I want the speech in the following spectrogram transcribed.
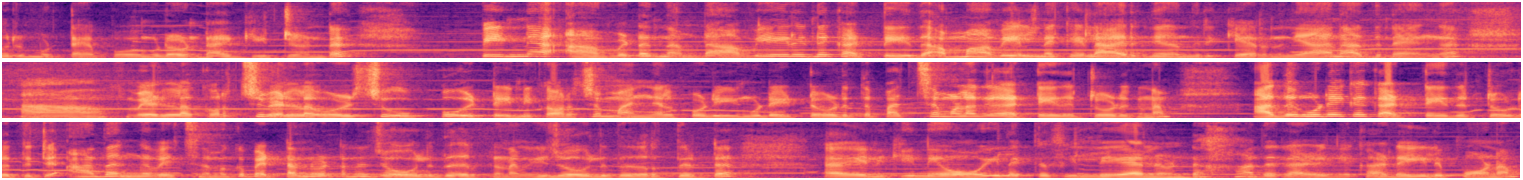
ഒരു മുട്ടയപ്പവും കൂടെ ഉണ്ടാക്കിയിട്ടുണ്ട്. പിന്നെ അവിടെ നമ്മുടെ അവിയലിനെ കട്ട് ചെയ്ത് അമ്മ അവിയലിനൊക്കെ എല്ലാം അരിഞ്ഞ് തന്നിരിക്കുകയായിരുന്നു. ഞാൻ അതിനെ അങ്ങ് വെള്ളം കുറച്ച് വെള്ളം ഒഴിച്ച് ഉപ്പും ഇട്ട് ഇനി കുറച്ച് മഞ്ഞൾപ്പൊടിയും കൂടെ ഇട്ട് കൊടുത്ത് പച്ചമുളക് കട്ട് ചെയ്തിട്ട് കൊടുക്കണം. അതും കൂടെയൊക്കെ കട്ട് ചെയ്തിട്ട് കൊടുത്തിട്ട് അതങ്ങ് വെച്ച് നമുക്ക് പെട്ടെന്ന് പെട്ടെന്ന് ജോലി തീർക്കണം. ഈ ജോലി തീർത്തിട്ട് എനിക്കിനി ഓയിലൊക്കെ ഫില്ല് ചെയ്യാനുണ്ട്. അത് കഴിഞ്ഞ് കടയിൽ പോകണം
